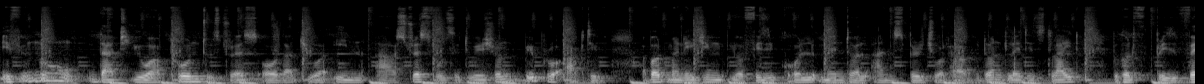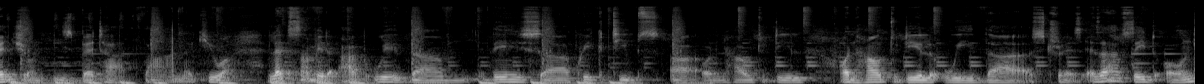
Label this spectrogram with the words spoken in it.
If you know that you are prone to stress or that you are in a stressful situation, be proactive about managing your physical, mental, and spiritual health. Don't let it slide because prevention is better than cure. Let's sum it up with um, these uh, quick tips uh, on how to deal on how to deal with uh, stress. As I have said on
